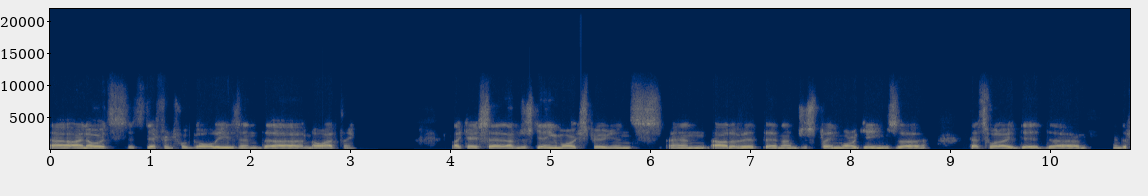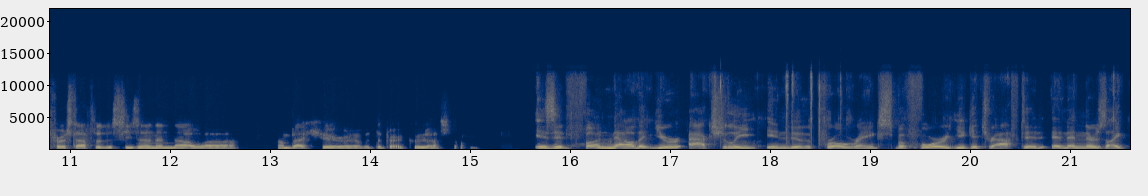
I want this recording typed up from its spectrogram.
uh, I know it's it's different for goalies, and uh, no, I think, like I said, I'm just getting more experience and out of it, and I'm just playing more games. Uh, that's what I did um, in the first half of the season, and now uh, I'm back here uh, with the Barracuda. So. Is it fun now that you're actually into the pro ranks before you get drafted? And then there's like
